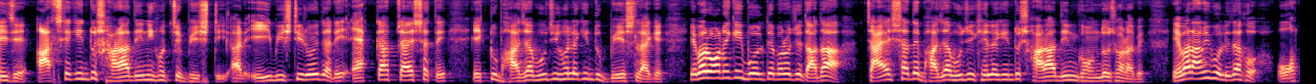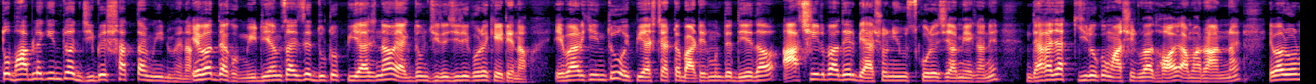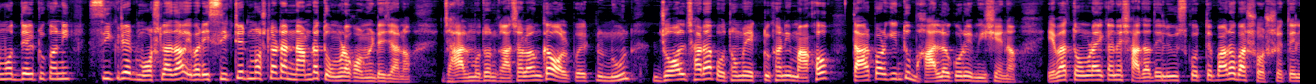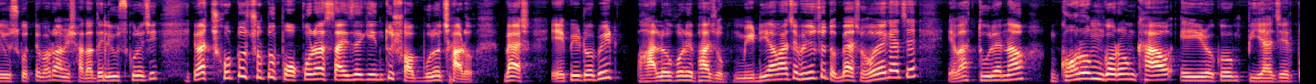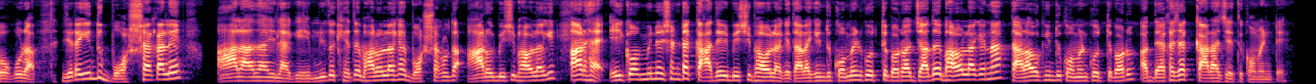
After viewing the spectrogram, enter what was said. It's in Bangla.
এই যে, আজকে কিন্তু সারাদিনই হচ্ছে বৃষ্টি, আর এই বৃষ্টির ওয়েদারে এক কাপ চায়ের সাথে একটু ভাজাভুজি হলে কিন্তু বেশ লাগে। এবার অনেকেই বলতে পারো যে, দাদা, চায়ের সাথে ভাজাভুজি খেলে কিন্তু সারাদিন গন্ধ ছড়াবে। এবার আমি বলি, দেখো, অত ভাবলে কিন্তু আর জিভের স্বাদটা মিটবে না। এবার দেখো মিডিয়াম সাইজের দুটো পেঁয়াজ নাও, একদম ঝিরে ঝিরে করে কেটে নাও। এবার কিন্তু ওই পেঁয়াজটা একটা বাটির মধ্যে দিয়ে দাও। আশীর্বাদের বেসন ইউজ করেছি আমি এখানে। দেখা যাক কীরকম আশীর্বাদ হয় আমার রান্নায়। এবার ওর মধ্যে একটুখানি সিক্রেট মশলা দাও। এবার এই সিক্রেট মশলাটার নামটা তোমরা কমেন্টে জানাও ঝাল মতন কাঁচা লঙ্কা, অল্প একটু নুন, জল ছাড়া প্রথমে একটুখানি মাখো, তারপর কিন্তু ভালো করে মিশিয়ে নাও। এবার তোমরা এখানে সাদা তেল ইউজ করতে পারো বা সর্ষের তেল ইউজ করতে পারো, আমি সাদা তেল ইউজ করেছি। এবার ছোট ছোট পকোড়া সাইজে কিন্তু সবগুলো ছাড়ো। ব্যাস এপিট ওপিট ভালো করে ভাজো। মিডিয়াম আছে, ভেজেছো তো? ব্যাস, হয়ে গেছে। এবার তুলে নাও, গরম গরম খাও এই রকম পেঁয়াজের পকোড়া, যেটা কিন্তু বর্ষাকালে আলাদাই লাগে। এমনি তো খেতে ভালো লাগে আর বর্ষাকাল তো আরও বেশি ভালো লাগে। আর হ্যাঁ এই কম্বিনেশনটা কাদের বেশি ভালো লাগে তারা কিন্তু কমেন্ট করতে পারো। আর যাদের ভালো লাগে না, তারাও কিন্তু কমেন্ট করতে পারো। আর দেখা যাক কারা যেতে কমেন্টে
